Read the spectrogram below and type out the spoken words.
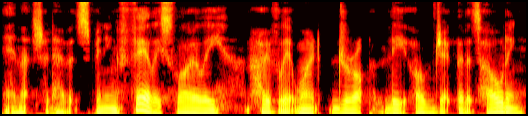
And that should have it spinning fairly slowly and hopefully it won't drop the object that it's holding.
